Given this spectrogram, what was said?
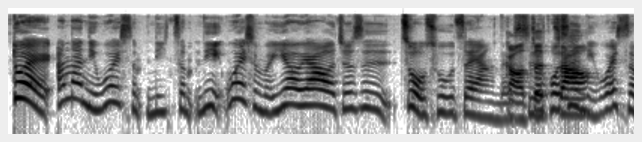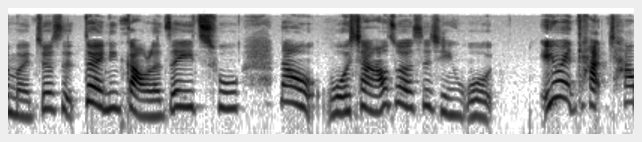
对啊，那你为什么？你怎么？你为什么又要就是做出这样的事？或是你为什么就是对你搞了这一出？那我想要做的事情，我因为他他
